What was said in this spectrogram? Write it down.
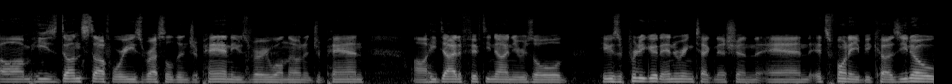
Um, he's done stuff where he's wrestled in Japan. He was very well known in Japan. Uh, he died at 59 years old. He was a pretty good in ring technician, and it's funny because you know.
